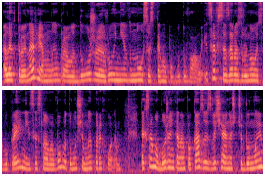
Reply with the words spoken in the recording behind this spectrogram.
електроенергія, ми брали дуже руйнівну систему, побудували. І це все зараз зруйновується в Україні, і це слава Богу, тому що ми переходимо. Так само Боженька нам показує, звичайно, щоб ми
